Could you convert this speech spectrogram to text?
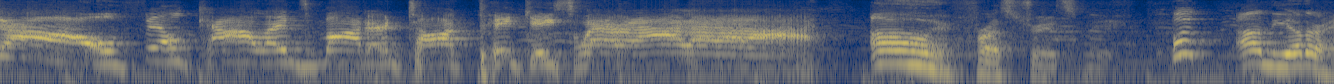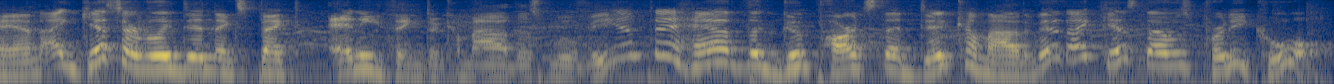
oh, Phil Collins, modern talk, pinky swear, ah! Oh, it frustrates me. But on the other hand, I guess I really didn't expect anything to come out of this movie, and to have the good parts that did come out of it, I guess that was pretty cool.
